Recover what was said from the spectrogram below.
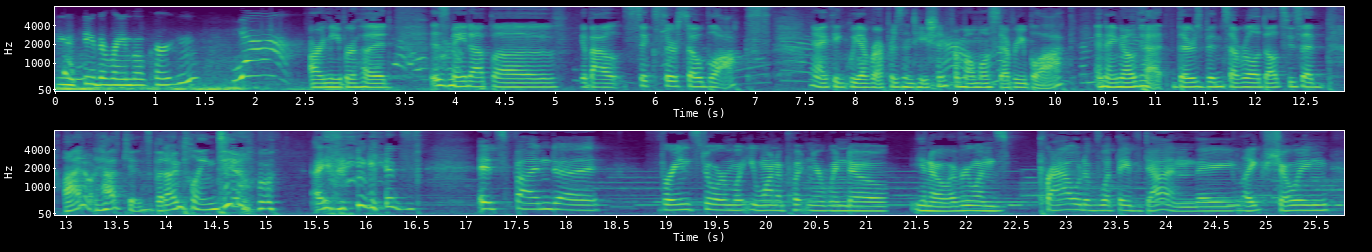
Do you see the rainbow curtain? Yeah. Our neighborhood is made up of about six or so blocks. And I think we have representation from almost every block. And I know that there's been several adults who said, I don't have kids, but I'm playing too. I think it's it's fun to brainstorm what you want to put in your window. You know, everyone's proud of what they've done. They like showing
